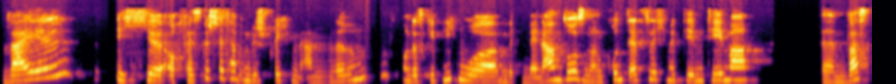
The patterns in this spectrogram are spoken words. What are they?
Weil ich äh, auch festgestellt habe im Gespräch mit anderen, und das geht nicht nur mit Männern so, sondern grundsätzlich mit dem Thema, ähm, was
